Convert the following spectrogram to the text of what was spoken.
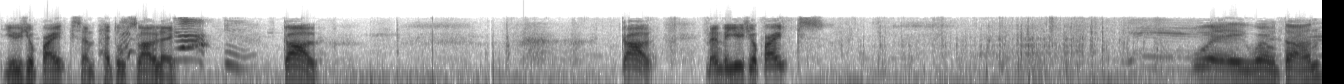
Use your brakes and pedal slowly. Go. Go. Remember, use your brakes. Way, well done.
